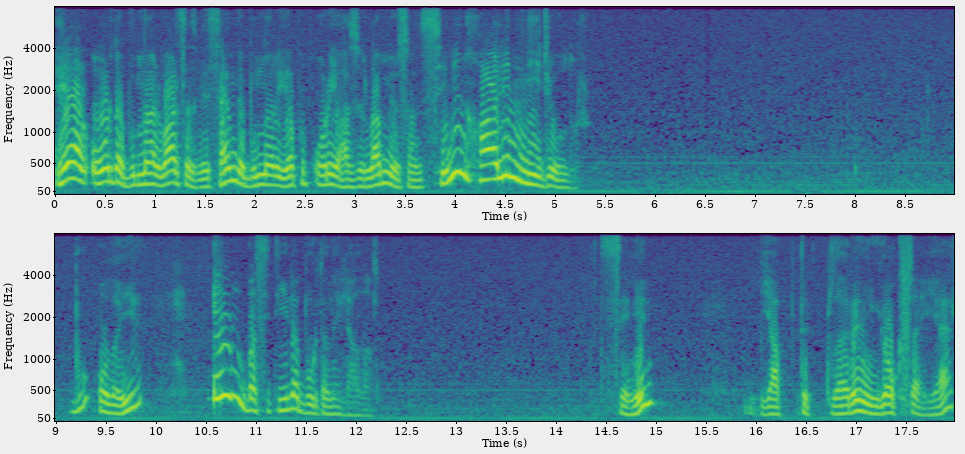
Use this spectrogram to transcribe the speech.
eğer orada bunlar varsa ve sen de bunları yapıp oraya hazırlanmıyorsan senin halin nice olur. Olayı en basitiyle buradan ele alalım. Senin yaptıkların yoksa eğer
